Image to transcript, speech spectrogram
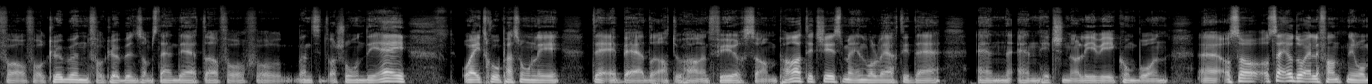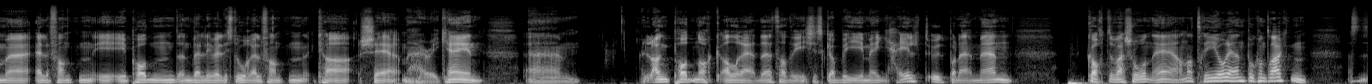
for, for klubben, for klubbens omstendigheter, for, for den situasjonen de er i. Og jeg tror personlig det er bedre at du har en fyr som Paratici, som er involvert i det, enn en Hitchen og Levi-komboen. Uh, og, så er jo da elefanten i rommet, elefanten i, i poden, den veldig veldig store elefanten. Hva skjer med Harry Kane? Um, lang pod nok allerede til at jeg ikke skal begi meg helt ut på det, men korte versjonen er han har tre år igjen på kontrakten. Altså,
